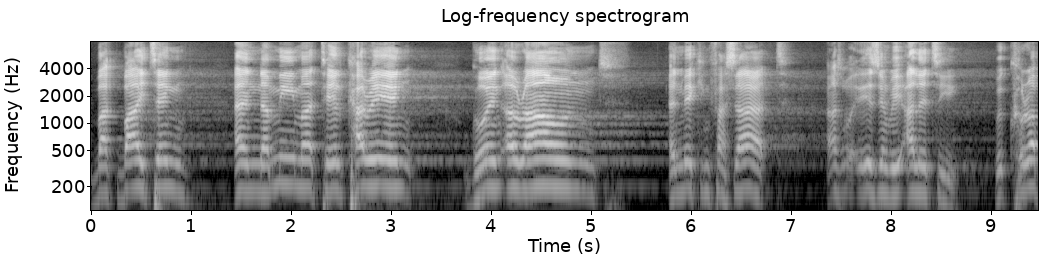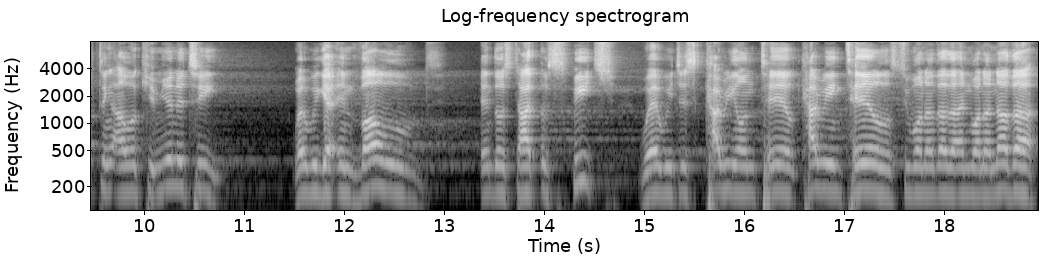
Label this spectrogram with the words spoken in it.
Backbiting and namima, tail carrying, going around and making fasad. That's what it is in reality. We're corrupting our community where we get involved in those type of speech where we just carry on tale, carrying tales to one another and one another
